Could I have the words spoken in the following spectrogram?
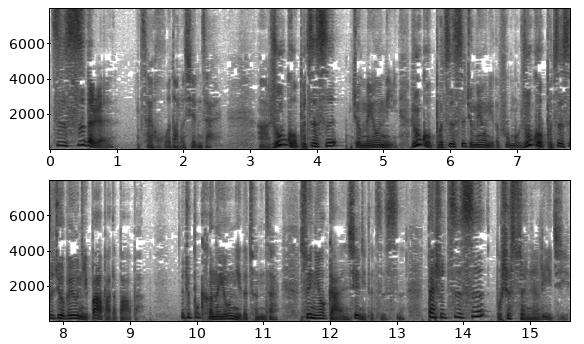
自私的人才活到了现在。啊！如果不自私，就没有你；如果不自私，就没有你的父母；如果不自私，就没有你爸爸的爸爸，那就不可能有你的存在。所以你要感谢你的自私，但是自私不是损人利己，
